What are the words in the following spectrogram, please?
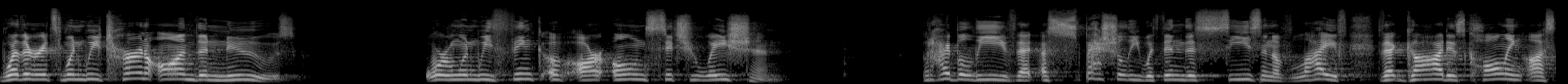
Whether it's when we turn on the news or when we think of our own situation. But I believe that, especially within this season of life, that God is calling us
